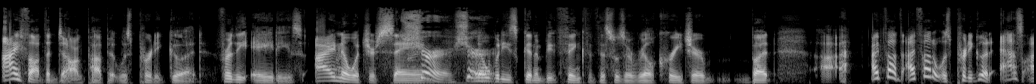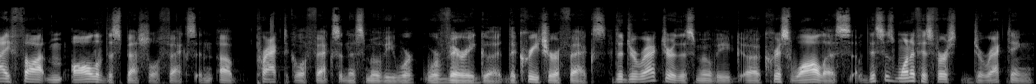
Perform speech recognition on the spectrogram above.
I thought the dog puppet was pretty good for the 80s. I know what you're saying. Sure, sure. Nobody's going to be think that this was a real creature, but uh, I thought I thought it was pretty good. As I thought, all of the special effects and uh, practical effects in this movie were were very good. The creature effects. The director of this movie, uh, Chris Walas, this is one of his first directing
